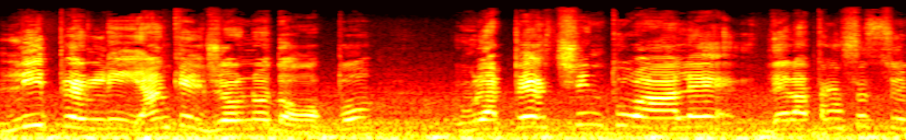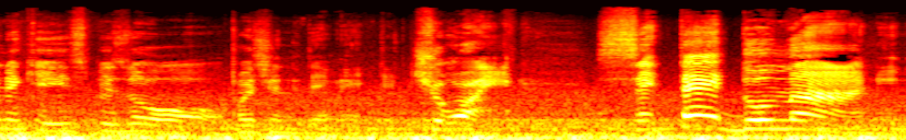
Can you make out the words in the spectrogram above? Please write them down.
lì per lì, anche il giorno dopo, la percentuale della transazione che hai speso precedentemente. Cioè, se te domani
